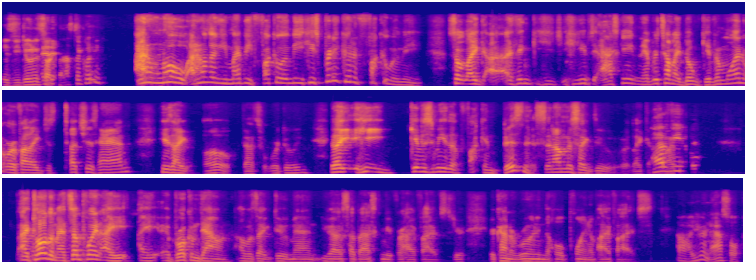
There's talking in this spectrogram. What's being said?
Is he doing it sarcastically? I don't know. I don't think he might be fucking with me. He's pretty good at fucking with me. So like I, I think he he keeps asking, and every time I don't give him one, or if I like just touch his hand, he's like, "Oh, that's what we're doing." Like he gives me the fucking business, and I'm just like, dude, like Have I- you? I told him at some point I, I I broke him down. I was like, dude, man, you gotta stop asking me for high fives. You're you're kind of ruining the whole point of high fives. Oh, you're an asshole.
